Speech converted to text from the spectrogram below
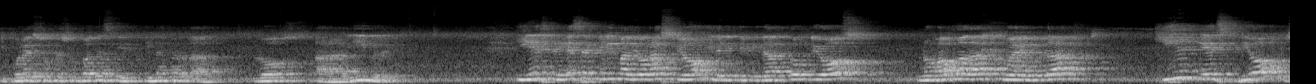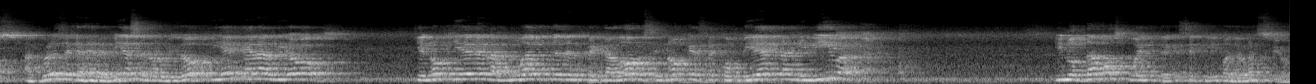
Y por eso Jesús va a decir, y la verdad los hará libre. Y es en ese clima de oración y de intimidad con Dios, nos vamos a dar cuenta quién es Dios. Acuérdense que a Jeremías se le olvidó quién era Dios, que no quiere la muerte del pecador, sino que se conviertan y vivan. Y nos damos cuenta en ese clima de oración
